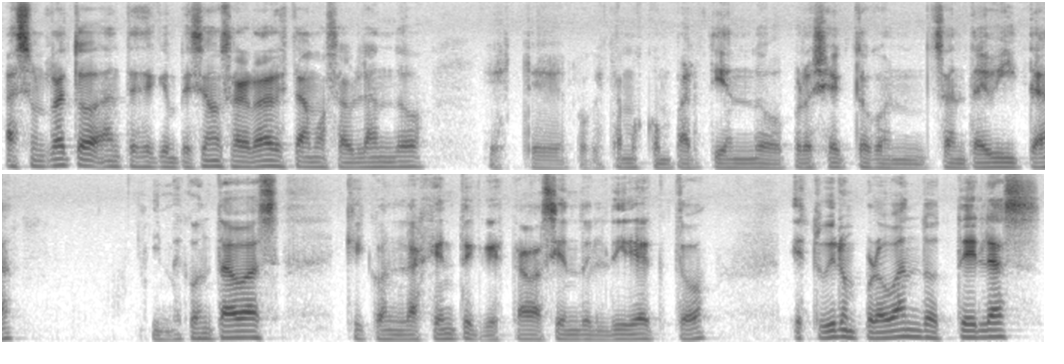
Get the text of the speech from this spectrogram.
Hace un rato, antes de que empecemos a grabar, estábamos hablando, este, porque estamos compartiendo proyecto con Santa Evita, y me contabas que con la gente que estaba haciendo el directo, estuvieron probando telas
